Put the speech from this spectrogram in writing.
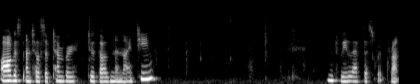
August until September 2019. And we let the script run.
